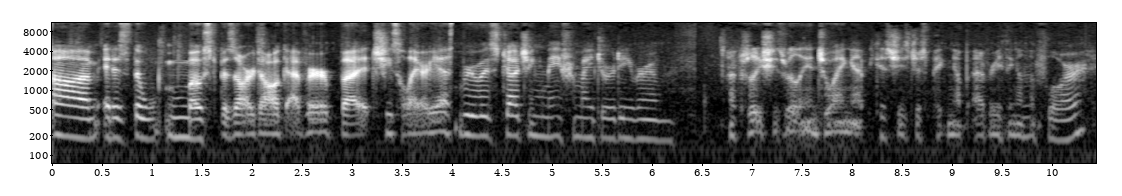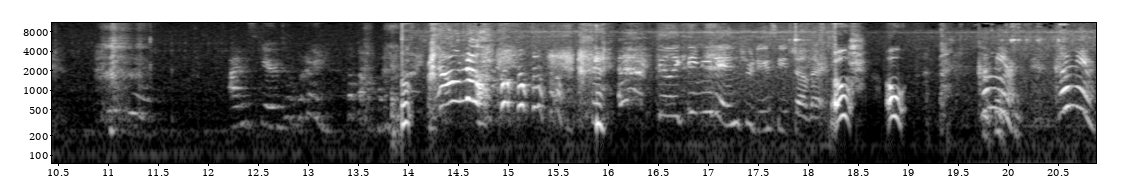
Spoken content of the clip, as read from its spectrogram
Um, it is the most bizarre dog ever, but she's hilarious. Rue is judging me for my dirty room. Actually, she's really enjoying it because she's just picking up everything on the floor. I'm scared to learn. No, no! I feel like they need to introduce each other. Oh, oh, Come here. Come here.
